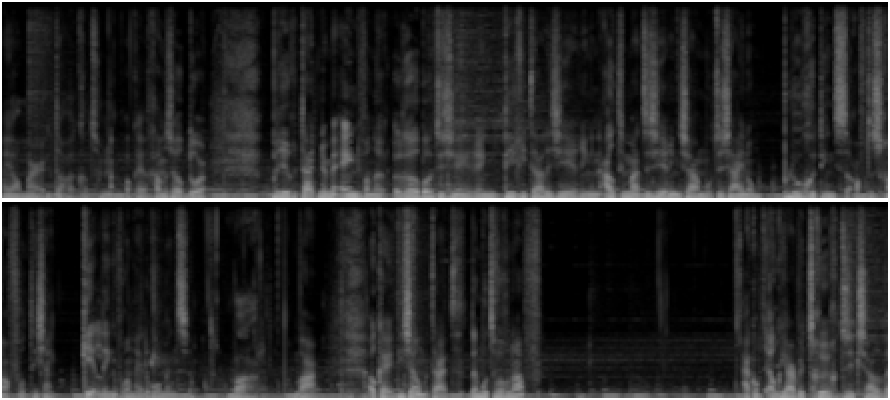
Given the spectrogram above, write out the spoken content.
Ja, maar ik dacht, ik had ze. Nou, oké, gaan we zo op door. Prioriteit nummer 1 van de robotisering, digitalisering en automatisering zou moeten zijn om ploegendiensten af te schaffen. Want die zijn killing voor een heleboel mensen. Waar? Waar? Oké, die zomertijd. Daar moeten we vanaf. Hij komt elk jaar weer terug, dus ik, zou,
